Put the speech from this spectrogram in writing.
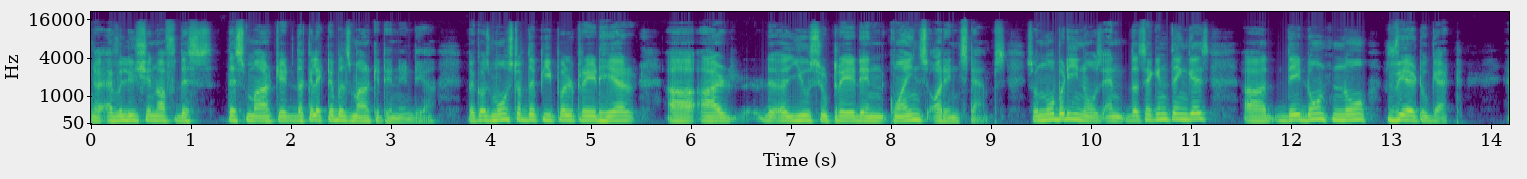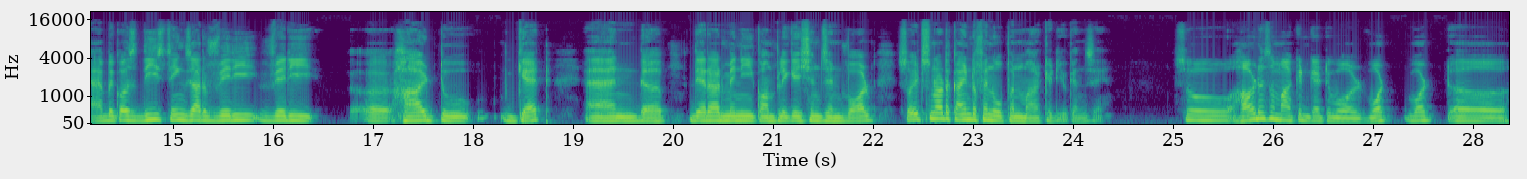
evolution of this this market the collectibles market in india. Because most of the people trade here uh, are uh, used to trade in coins or in stamps. So nobody knows. And the second thing is uh, they don't know where to get. Uh, because these things are very very uh, hard to get. And uh, there are many complications involved. So it's not a kind of an open market you can say. So how does a market get evolved? What what uh,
